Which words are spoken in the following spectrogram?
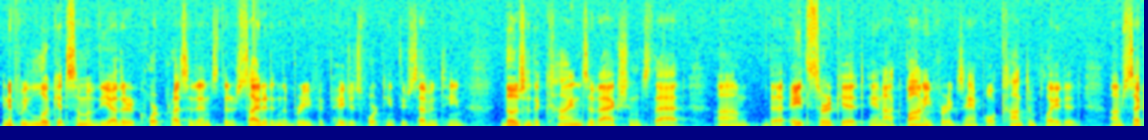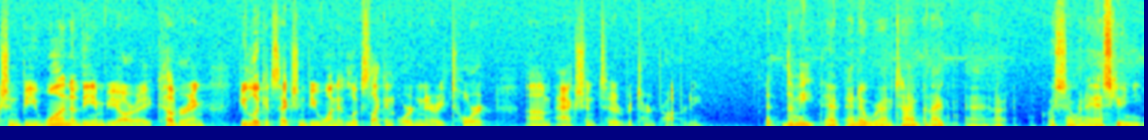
And if we look at some of the other court precedents that are cited in the brief at pages 14 through 17, those are the kinds of actions that um, the Eighth Circuit in Akbani, for example, contemplated um, Section B1 of the MVRA covering. If you look at Section B1, it looks like an ordinary tort um, action to return property. Uh, Let me, I- know we're out of time, but I, uh, a question I want to ask you, and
